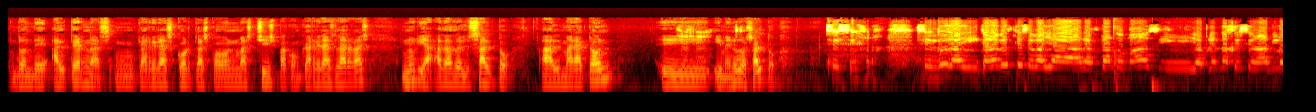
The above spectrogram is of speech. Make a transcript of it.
donde alternas mm, carreras cortas con más chispa, con carreras largas. Nuria ha dado el salto al maratón y, y menudo salto. Sí, sí, sin duda. Y cada vez que se vaya adaptando más y aprenda a gestionarlo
